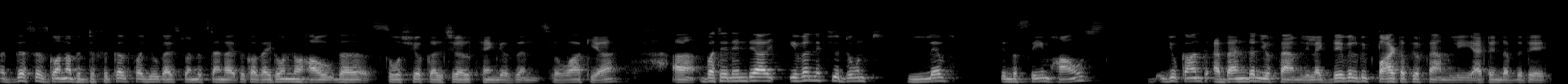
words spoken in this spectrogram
uh, this is gonna be difficult for you guys to understand, I because I don't know how the socio-cultural thing is in Slovakia. Uh, but in India, even if you don't live in the same house, you can't abandon your family. Like they will be part of your family at end of the day.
